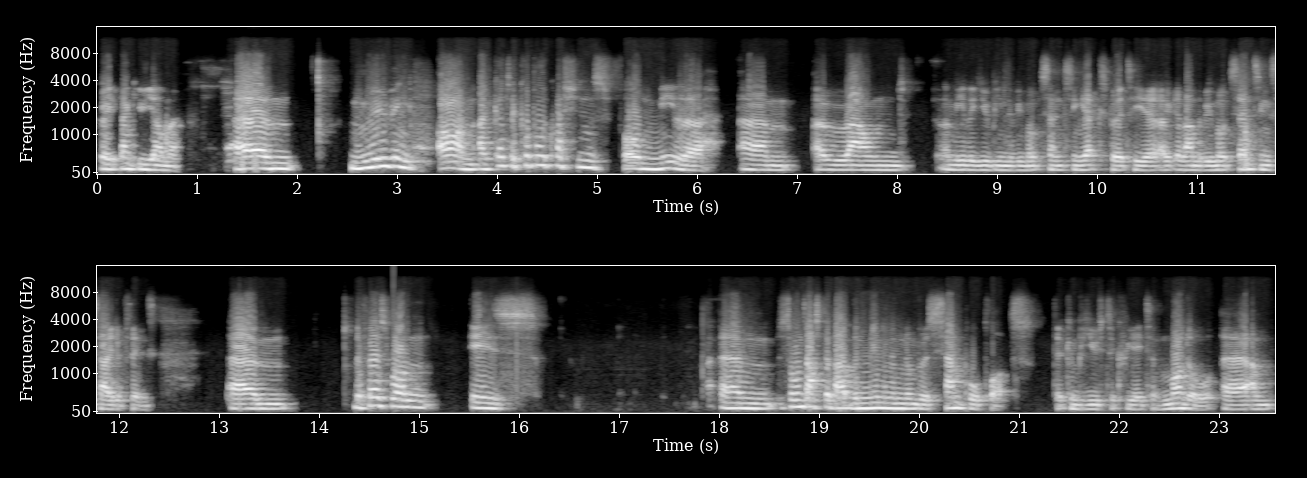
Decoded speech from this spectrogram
Great, thank you, Jelmer. Um, moving on, I've got a couple of questions for Mila um, around uh, Mila, you being the remote sensing expert here, uh, around the remote sensing side of things. Um, the first one is um, someone's asked about the minimum number of sample plots that can be used to create a model uh, and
